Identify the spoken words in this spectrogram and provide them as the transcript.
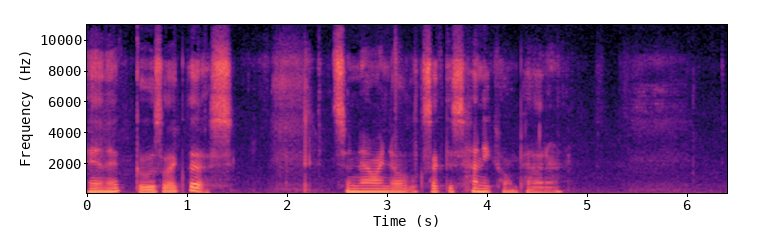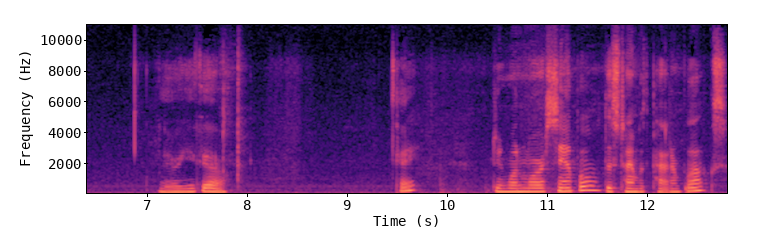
and it goes like this. So now I know it looks like this honeycomb pattern. There you go. Doing one more sample, this time with pattern blocks.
